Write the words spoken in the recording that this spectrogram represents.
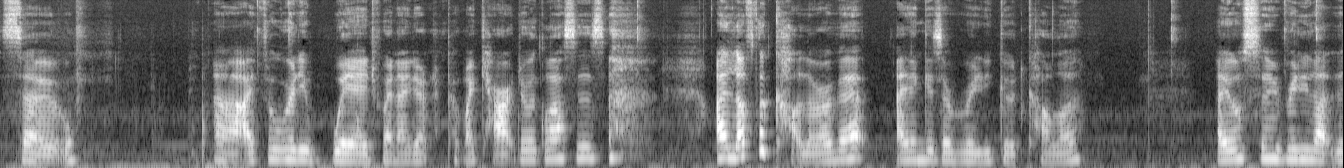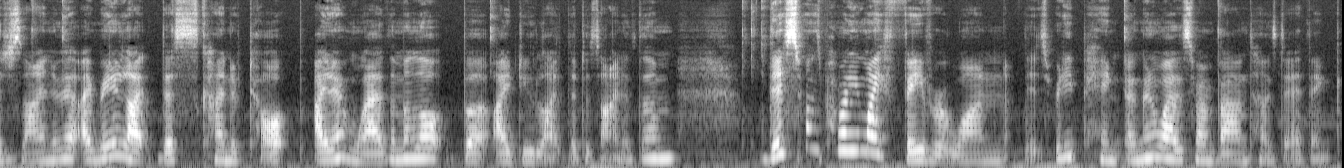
So uh, I feel really weird when I don't put my character with glasses. I love the colour of it. I think it's a really good colour. I also really like the design of it. I really like this kind of top. I don't wear them a lot, but I do like the design of them. This one's probably my favourite one. It's really pink. I'm going to wear this around Valentine's Day, I think.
